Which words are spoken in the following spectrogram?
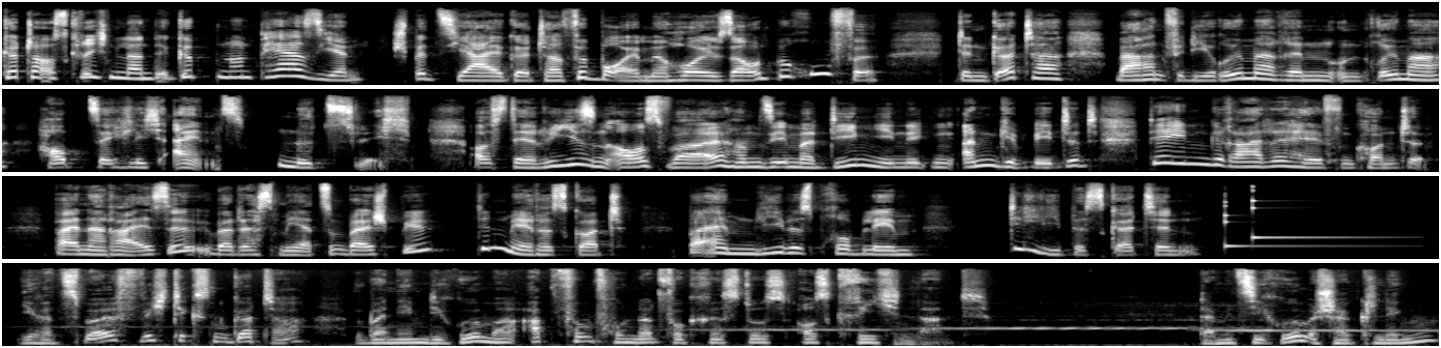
Götter aus Griechenland, Ägypten und Persien, Spezialgötter für Bäume, Häuser und Berufe. Denn Götter waren für die Römerinnen und Römer hauptsächlich eins, nützlich. Aus der Riesenauswahl haben sie immer denjenigen angebetet, der ihnen gerade helfen konnte. Bei einer Reise über das Meer zum Beispiel den Meeresgott. Bei einem Liebesproblem die Liebesgöttin. Ihre zwölf wichtigsten Götter übernehmen die Römer ab 500 vor Christus aus Griechenland. Damit sie römischer klingen,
